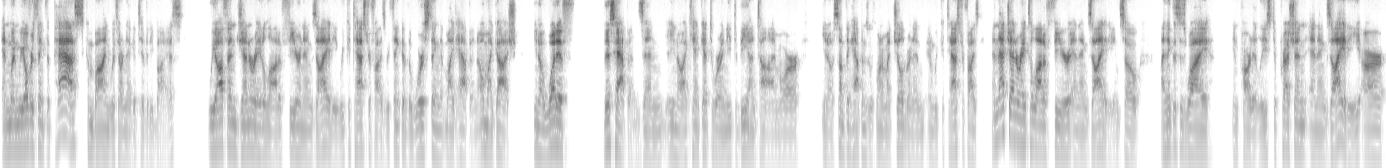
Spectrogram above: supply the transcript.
And when we overthink the past combined with our negativity bias, we often generate a lot of fear and anxiety. We catastrophize. We think of the worst thing that might happen. Oh my gosh, you know, what if this happens and, you know, I can't get to where I need to be on time or, you know, something happens with one of my children and, and we catastrophize. And that generates a lot of fear and anxiety. And so I think this is why, in part at least, depression and anxiety are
